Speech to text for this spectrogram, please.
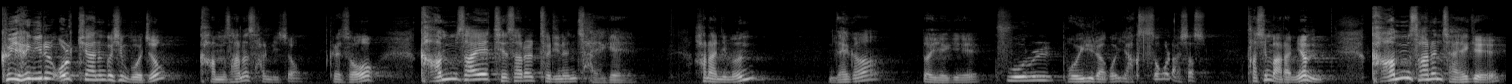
그 행위를 옳게 하는 것이 뭐죠? 감사하는 삶이죠. 그래서 감사의 제사를 드리는 자에게 하나님은 내가 너희에게 구원을 보이리라고 약속을 하셨습니다. 다시 말하면 감사하는 자에게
